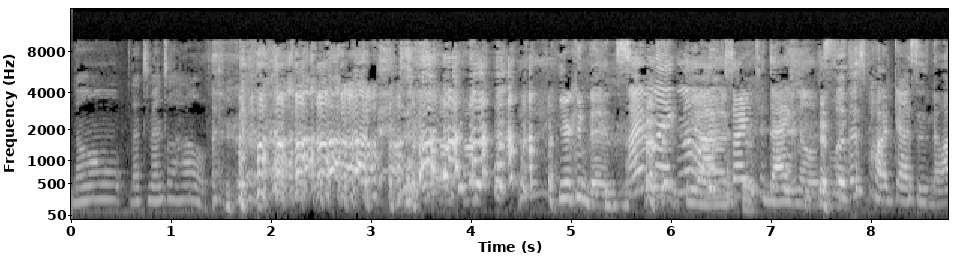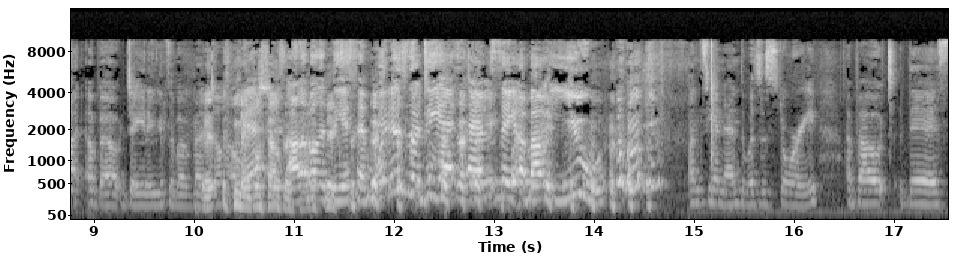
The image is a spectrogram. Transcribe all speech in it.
No, that's mental health. You're convinced. I'm like, no, Yeah. I'm starting to diagnose. so Like, this podcast is not about dating; it's about mental It- health. mental health it's all about the DSM. What does the DSM say about you? on CNN there was a story about this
